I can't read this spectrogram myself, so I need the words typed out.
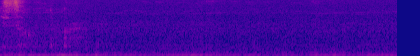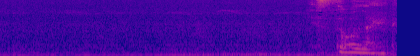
You're so full of crap. You're so lying to.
